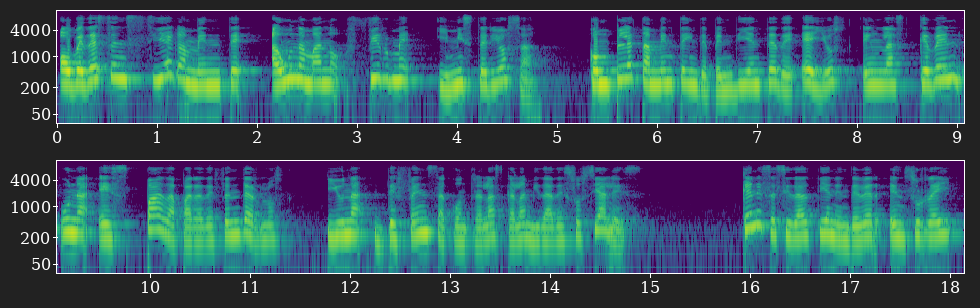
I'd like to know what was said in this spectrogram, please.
obedecen ciegamente a una mano firme y misteriosa, completamente independiente de ellos, en las que ven una espada para defenderlos y una defensa contra las calamidades sociales. ¿Qué necesidad tienen de ver en su rey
